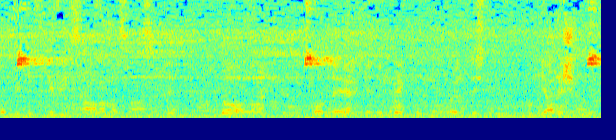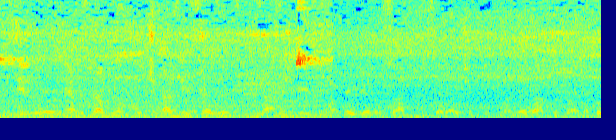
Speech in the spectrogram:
o birlikteliği sağlaması halinde doğal olarak ortaya herkesin beklediği, özlediği, yarışın zirve oynayan bir Trabzonspor çıkar diye söylüyorum. yarım saat bizlere açık tutmalı. Rahatlıkla bu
